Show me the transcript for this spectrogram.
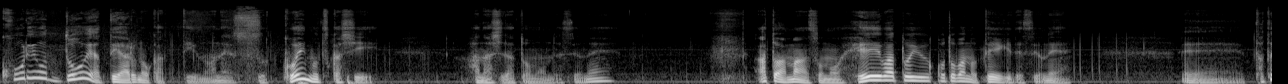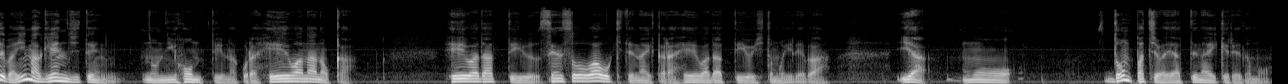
これをどうやってやるのかっていうのはねすっごい難しい話だと思うんですよね。あとはまあその平和という言葉の定義ですよね、えー、例えば今現時点の日本っていうのはこれは平和なのか平和だっていう戦争は起きてないから平和だっていう人もいればいやもうドンパチはやってないけれども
